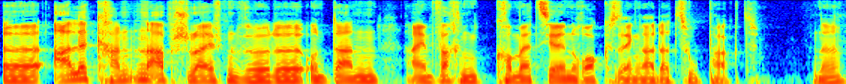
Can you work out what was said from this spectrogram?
äh, alle Kanten abschleifen würde und dann einfach einen kommerziellen Rocksänger dazu packt? Ne?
